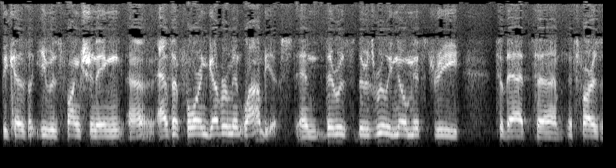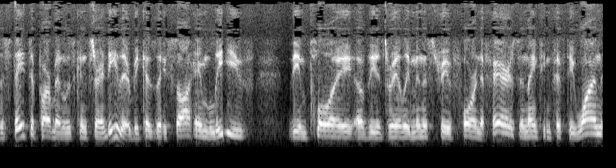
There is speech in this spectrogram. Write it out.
because he was functioning uh, as a foreign government lobbyist, and there was there was really no mystery to that uh, as far as the State Department was concerned either, because they saw him leave the employ of the Israeli Ministry of Foreign Affairs in 1951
